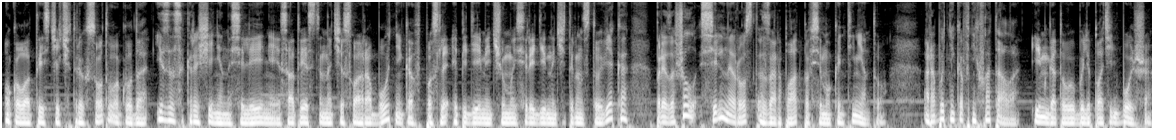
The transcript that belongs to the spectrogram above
Около 1400 года из-за сокращения населения и, соответственно, числа работников после эпидемии чумы середины XIV века произошел сильный рост зарплат по всему континенту. Работников не хватало, им готовы были платить больше.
